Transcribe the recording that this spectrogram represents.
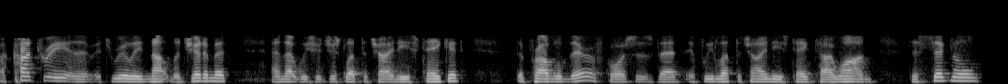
a country, and it's really not legitimate, and that we should just let the Chinese take it. The problem there, of course, is that if we let the Chinese take Taiwan, the signal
